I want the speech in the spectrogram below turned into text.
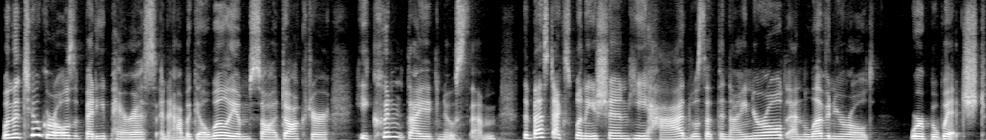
When the two girls, Betty Parris and Abigail Williams, saw a doctor, he couldn't diagnose them. The best explanation he had was that the nine year old and 11 year old were bewitched.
